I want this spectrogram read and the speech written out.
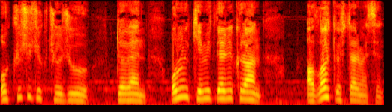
o küçücük çocuğu döven, onun kemiklerini kıran Allah göstermesin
